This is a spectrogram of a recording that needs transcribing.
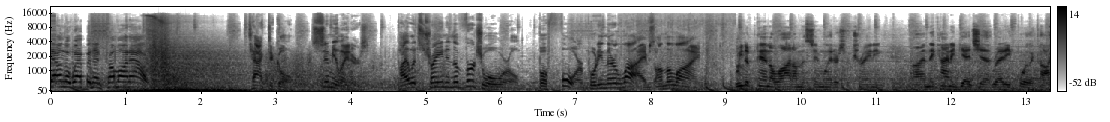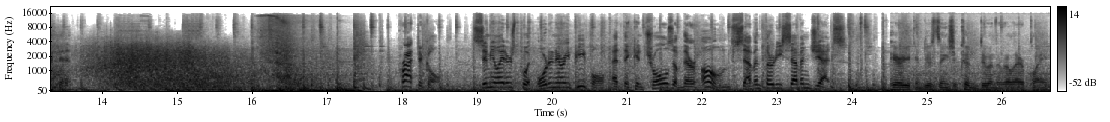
Down the weapon and come on out. Tactical, simulators. Pilots train in the virtual world before putting their lives on the line. We depend a lot on the simulators for training, uh, and they kind of get you ready for the cockpit. Practical. Simulators put ordinary people at the controls of their own 737 jets. Here you can do things you couldn't do in the real airplane.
